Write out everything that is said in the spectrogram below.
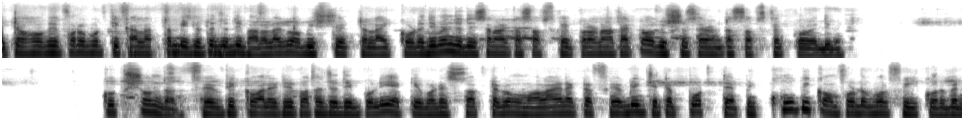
এটা হবে পরবর্তী কালারটা ভিডিওটা যদি ভালো লাগে, অবশ্যই একটা লাইক করে দিবেন। যদি চ্যানেলটা সাবস্ক্রাইব করা না থাকে, অবশ্যই চ্যানেলটা সাবস্ক্রাইব করে দিবেন। খুব সুন্দর। ফেব্রিক কোয়ালিটির কথা যদি বলি, একেবারে সফট এবং মলায়ন একটা ফেব্রিক যেটা পরতে আপনি খুবই কমফোর্টেবল ফিল করবেন।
